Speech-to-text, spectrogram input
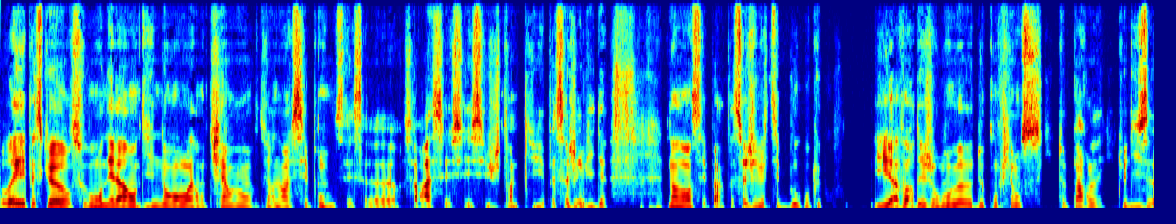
Oui, parce que souvent, on est là, on dit non, on tient, on dit non, c'est bon, ça, ça va, c'est juste un petit passage à vide. Mmh non, non, c'est pas un passage à vide, c'est beaucoup plus. Et avoir des gens de confiance qui te parlent, qui te disent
